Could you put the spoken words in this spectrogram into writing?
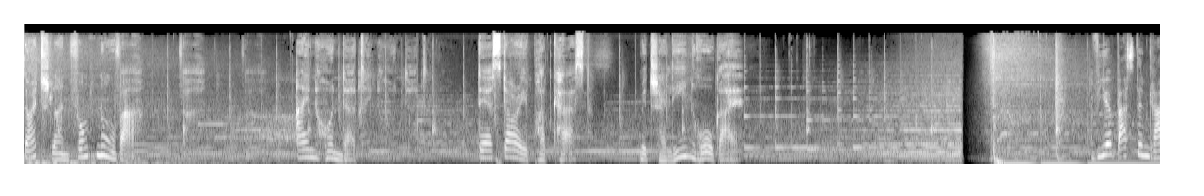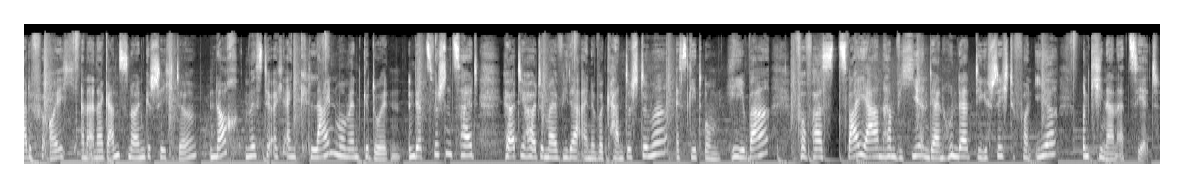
Deutschlandfunk Nova 100 Der Story Podcast mit Charlene Rogal. Wir basteln gerade für euch an einer ganz neuen Geschichte. Noch müsst ihr euch einen kleinen Moment gedulden. In der Zwischenzeit hört ihr heute mal wieder eine bekannte Stimme. Es geht um Heba. Vor fast zwei Jahren haben wir hier in der 100 die Geschichte von ihr und Kinan erzählt.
